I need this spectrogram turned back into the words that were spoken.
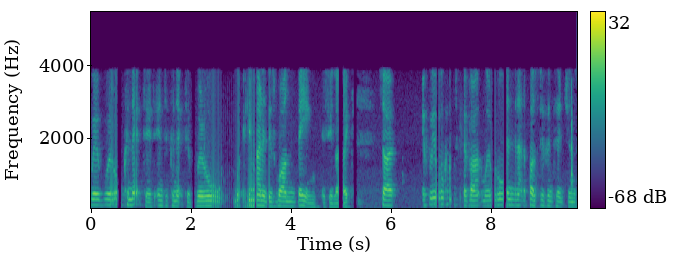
we're we're all connected, interconnected. We're all humanity is one being, if you like. So if we all come together and we're all sending out the positive intentions,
